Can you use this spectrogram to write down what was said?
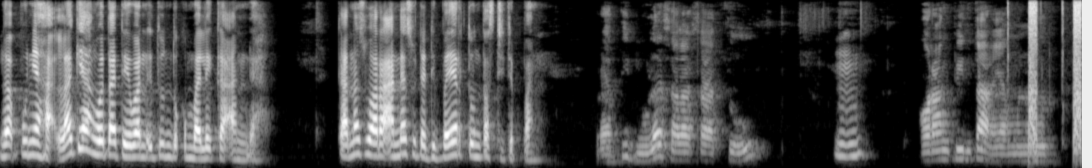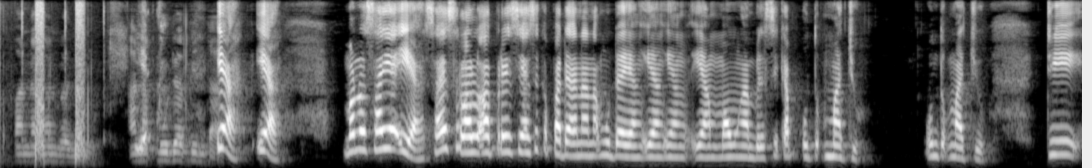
Nggak punya hak lagi anggota dewan itu untuk kembali ke Anda. Karena suara Anda sudah dibayar tuntas di depan. Berarti Dula salah satu Mm. orang pintar yang menurut pandangan Bani. Anak muda pintar. Iya, iya. Menurut saya iya, saya selalu apresiasi kepada anak-anak muda yang yang yang yang mau mengambil sikap untuk maju. Untuk maju. Di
